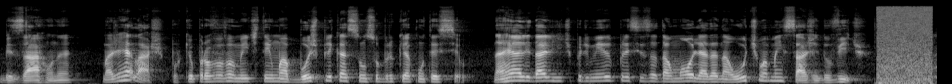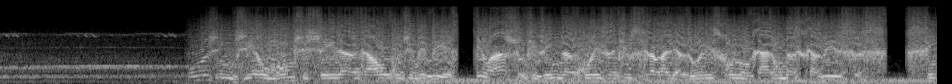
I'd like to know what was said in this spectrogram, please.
Bizarro, né? Mas relaxa, porque eu provavelmente tenho uma boa explicação sobre o que aconteceu. Na realidade, a gente primeiro precisa dar uma olhada na última mensagem do vídeo. Hoje em dia o monte cheira a álcool de bebê. Eu acho que vem da coisa que os trabalhadores colocaram nas cabeças. Sim,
